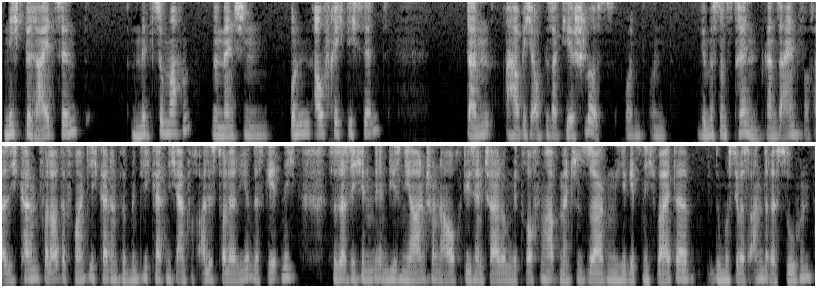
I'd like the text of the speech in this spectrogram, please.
nicht bereit sind, mitzumachen, wenn Menschen unaufrichtig sind, dann habe ich auch gesagt, hier Schluss. Und, und wir müssen uns trennen, ganz einfach. Also ich kann vor lauter Freundlichkeit und Verbindlichkeit nicht einfach alles tolerieren, das geht nicht, so dass ich in, in diesen Jahren schon auch diese Entscheidung getroffen habe, Menschen zu sagen, hier geht's nicht weiter, du musst dir was anderes suchen.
